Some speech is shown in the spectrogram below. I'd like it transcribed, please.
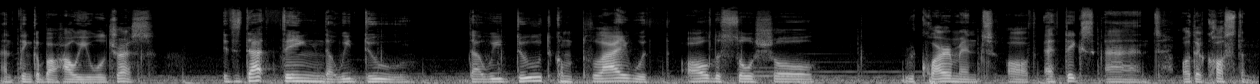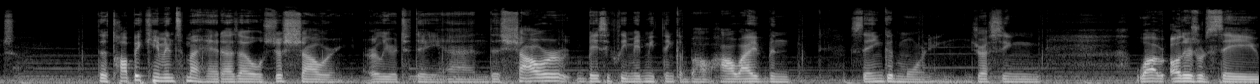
and think about how we will dress. It's that thing that we do, that we do to comply with all the social requirement of ethics and other customs. The topic came into my head as I was just showering earlier today, and the shower basically made me think about how I've been saying good morning, dressing what others would say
